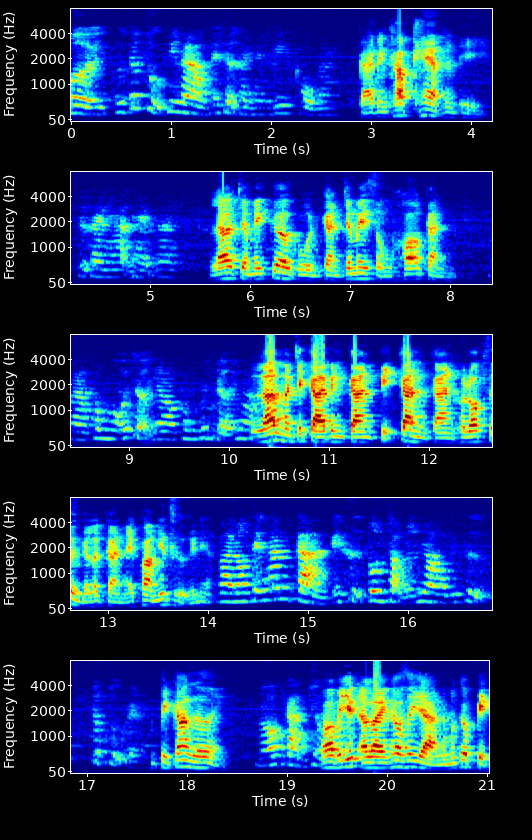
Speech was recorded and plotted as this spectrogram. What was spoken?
bởi cứ chấp thủ khi nào sẽ trở thành hành vi khổ ngay กลายเป็นคับแคบทันที trở thành hạn hẹp ngay แล้วจะไม่เกื้อกูลกันจะไม่สงเคราะห์กัน và không hỗ trợ nhau không giúp đỡ nhau แล้วมันจะกลายเป็นการปิดกั้นการเคารพซึ่งกันและกันในความยึดถือเนี่ย và nó sẽ ngăn cản cái sự tôn trọng lẫn nhau cái sự chấp thủ này มันปิดกั้นเลย nó cản trở พอไปยึดอะไรเข้าสักอย่างเนี่ยมันก็ปิด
